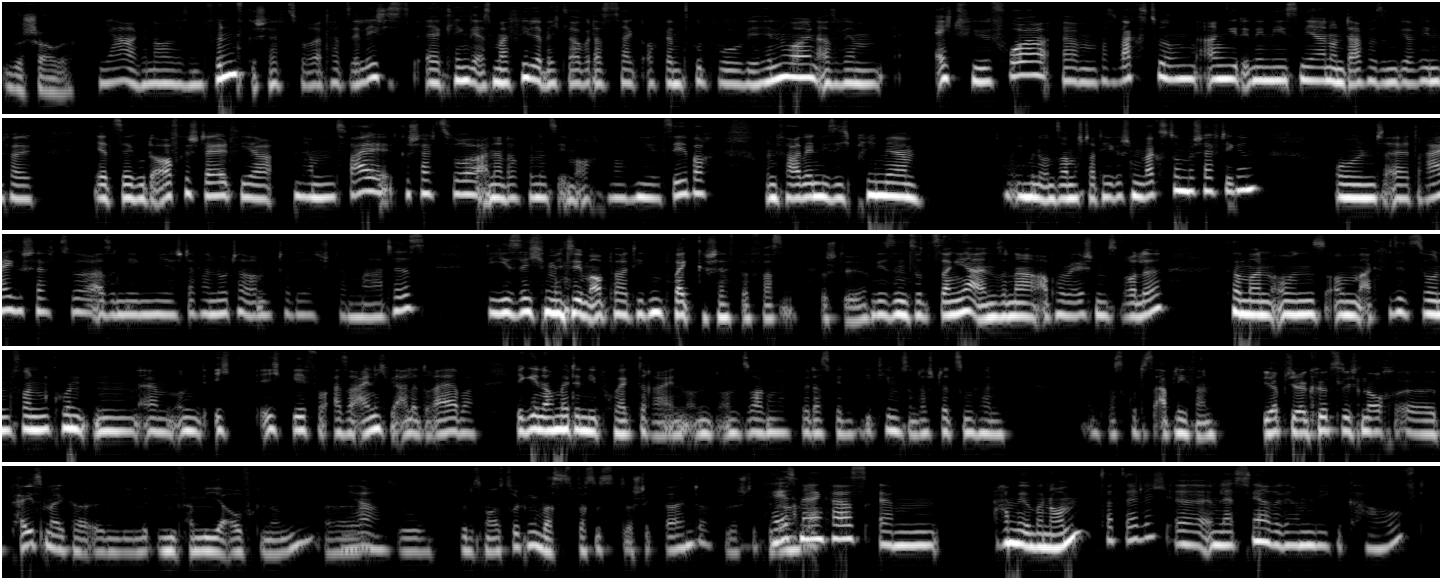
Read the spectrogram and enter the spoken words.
überschaue. Ja, genau. Wir sind fünf Geschäftsführer tatsächlich. Das äh, klingt erstmal viel, aber ich glaube, das zeigt auch ganz gut, wo wir hinwollen. Also wir haben echt viel vor, ähm, was Wachstum angeht in den nächsten Jahren. Und dafür sind wir auf jeden Fall jetzt sehr gut aufgestellt. Wir haben zwei Geschäftsführer. Einer davon ist eben auch noch Nils Seebach und Fabian, die sich primär mit unserem strategischen Wachstum beschäftigen und äh, drei Geschäftsführer, also neben mir Stefan Luther und Tobias Stammatis, die sich mit dem operativen Projektgeschäft befassen. Verstehe. Wir sind sozusagen ja in so einer Operations-Rolle, kümmern uns um Akquisitionen von Kunden ähm, und ich, ich gehe, vor, also eigentlich wir alle drei, aber wir gehen auch mit in die Projekte rein und, und sorgen dafür, dass wir die Teams unterstützen können und was Gutes abliefern. Ihr habt ja kürzlich noch äh, Pacemaker irgendwie mit in die Familie aufgenommen. Äh, ja. So würde ich es mal ausdrücken. Was, was ist, da steckt dahinter? Oder steckt Pacemakers ähm, haben wir übernommen tatsächlich äh, im letzten Jahr. Also wir haben die gekauft.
